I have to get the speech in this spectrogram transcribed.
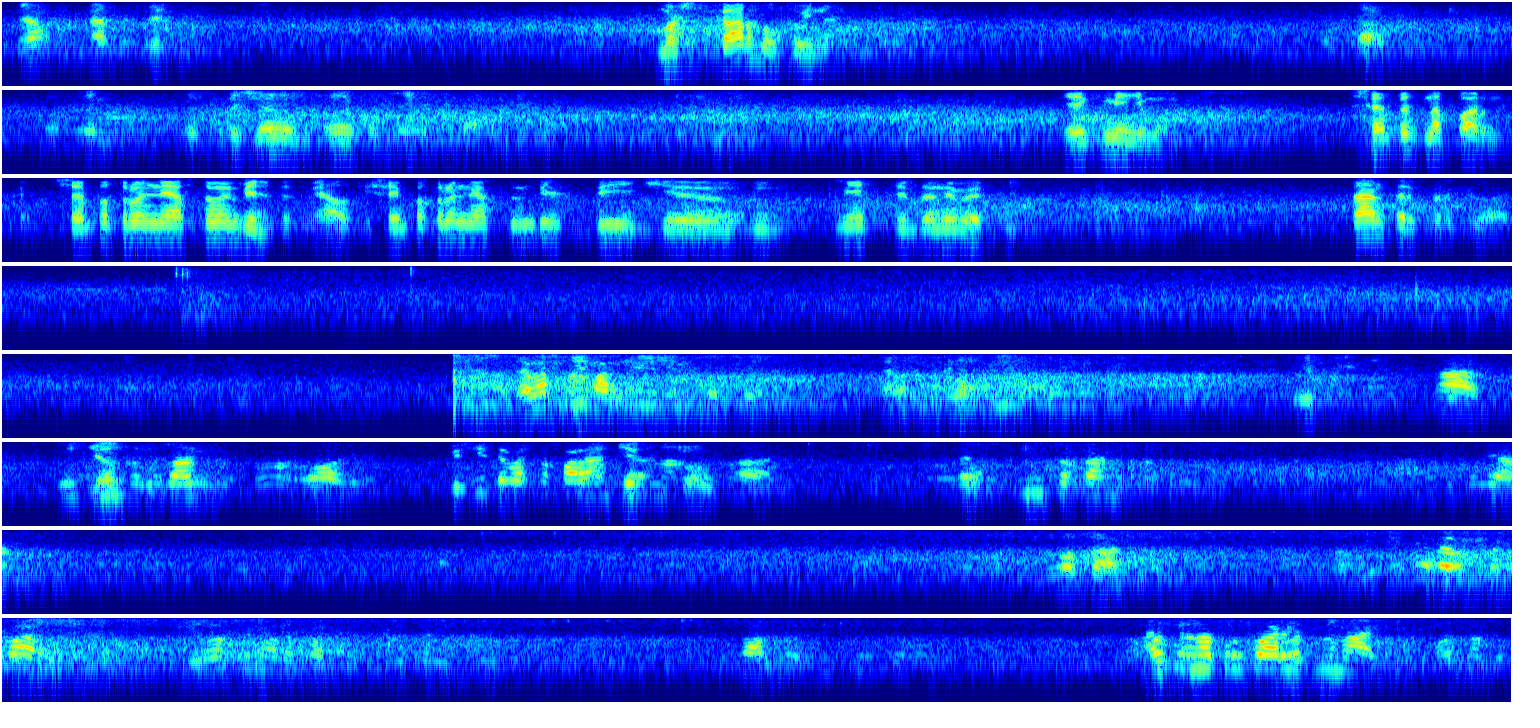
Я показую. Може скаргу хуйне? Так. Ось твоє потрібно. Як мінімум. Ще без напарника. Ще патрульний автомобіль без мігалки. Ще й патрульний автомобіль стоїть е, в місці, де не видно. Центр перекриває. Де ваш напарник? Так. Я Скажіть, де ваш напарник я пішов? Так. Ваш напарник? І вас нема напарника. А це на знімати. Можна тут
